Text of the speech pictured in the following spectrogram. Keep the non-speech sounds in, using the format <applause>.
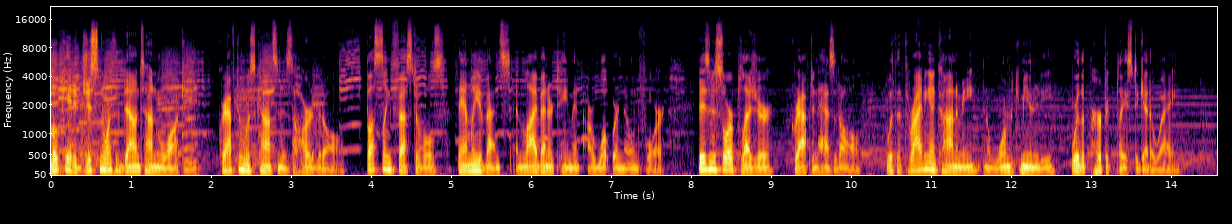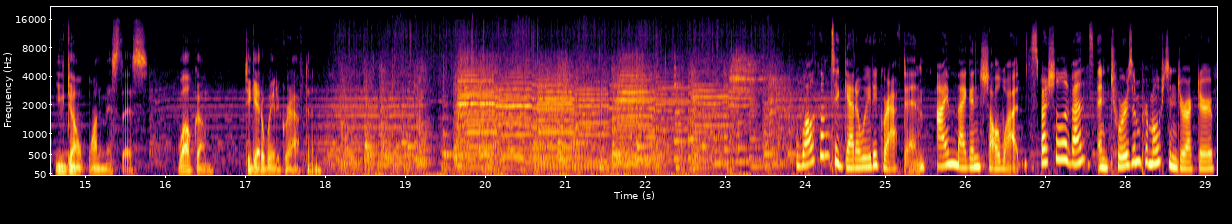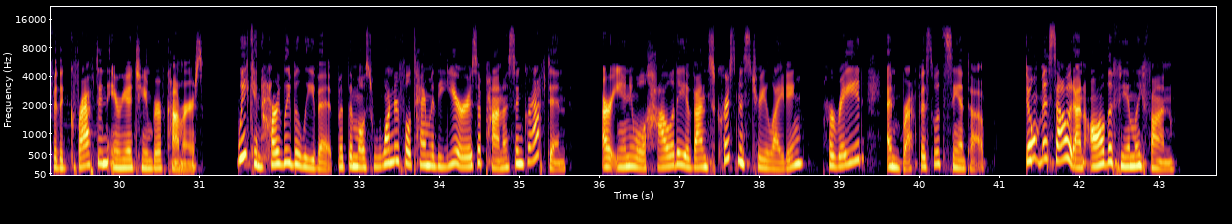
Located just north of downtown Milwaukee, Grafton, Wisconsin is the heart of it all. Bustling festivals, family events, and live entertainment are what we're known for. Business or pleasure, Grafton has it all. With a thriving economy and a warm community, we're the perfect place to get away. You don't want to miss this. Welcome to Getaway to Grafton. Welcome to Getaway to Grafton. I'm Megan Shalwat, Special Events and Tourism Promotion Director for the Grafton Area Chamber of Commerce. We can hardly believe it, but the most wonderful time of the year is upon us in Grafton. Our annual holiday events, Christmas tree lighting, parade, and breakfast with Santa. Don't miss out on all the family fun.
